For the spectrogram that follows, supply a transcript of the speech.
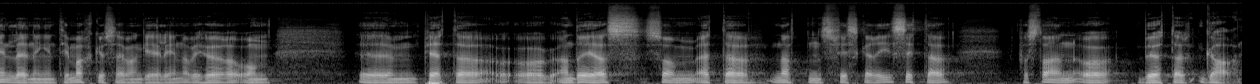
innledningen til Markusevangeliet når vi hører om Ehm, Peter og Andreas som etter nattens fiskeri sitter på stranden og bøter garn.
